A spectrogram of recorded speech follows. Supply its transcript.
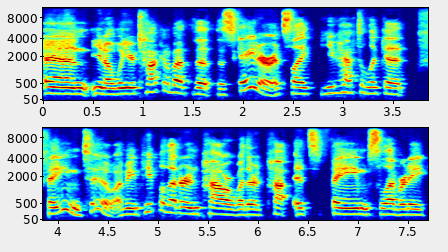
And you know, when you're talking about the the skater, it's like you have to look at fame too. I mean, people that are in power, whether it's fame, celebrity,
